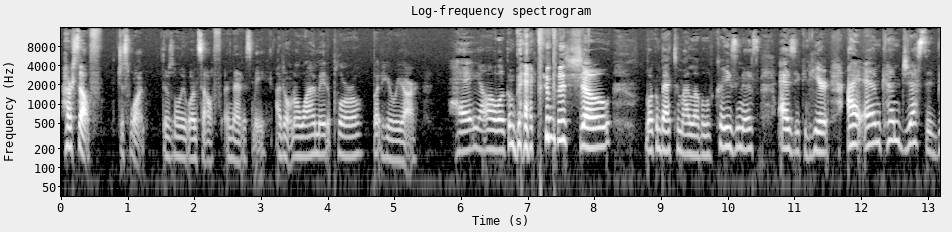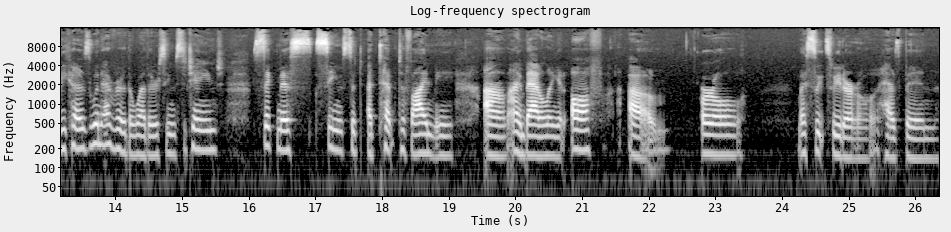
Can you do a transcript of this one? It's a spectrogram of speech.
Herself, just one. There's only one self, and that is me. I don't know why I made it plural, but here we are. Hey, y'all, welcome back to the show. Welcome back to my level of craziness. As you can hear, I am congested because whenever the weather seems to change, sickness seems to attempt to find me um, I am battling it off. Um, Earl, my sweet, sweet Earl, has been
